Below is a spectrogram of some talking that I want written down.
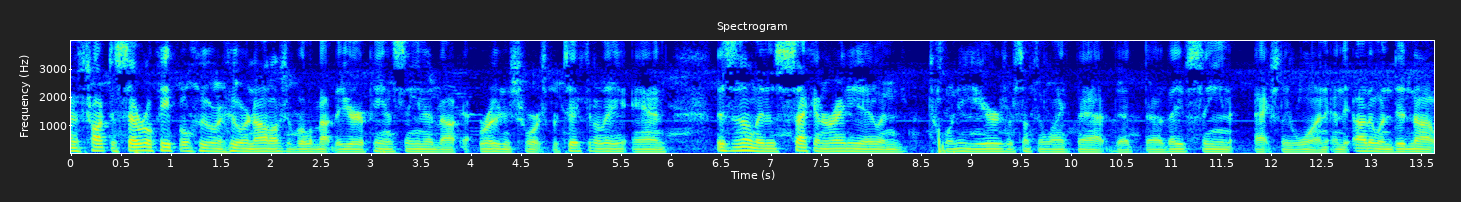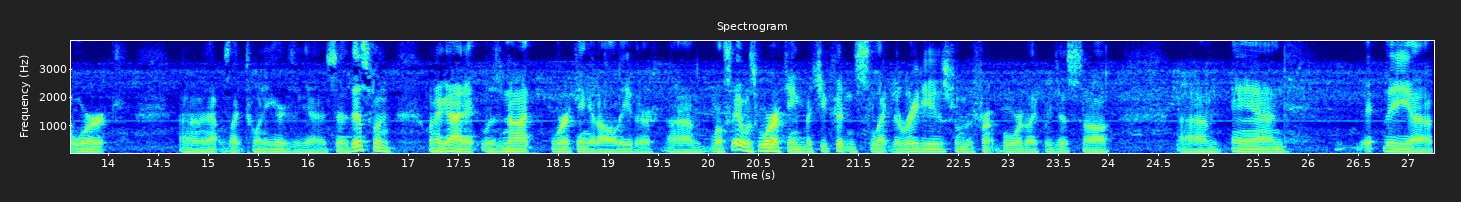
I've talked to several people who are who are knowledgeable about the European scene about Rohde & Schwarz particularly, and this is only the second radio in 20 years or something like that that uh, they've seen actually one, and the other one did not work. Uh, that was like 20 years ago. So this one, when I got it, was not working at all either. Um, well, it was working, but you couldn't select the radios from the front board like we just saw. Um, and the uh,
